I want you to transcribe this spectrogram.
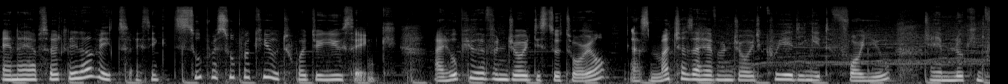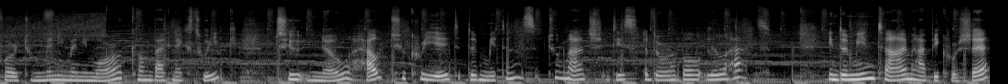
and I absolutely love it. I think it's super, super cute. What do you think? I hope you have enjoyed this tutorial as much as I have enjoyed creating it for you. I am looking forward to many, many more. Come back next week to know how to create the mittens to match this adorable little hat. In the meantime, happy crochet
